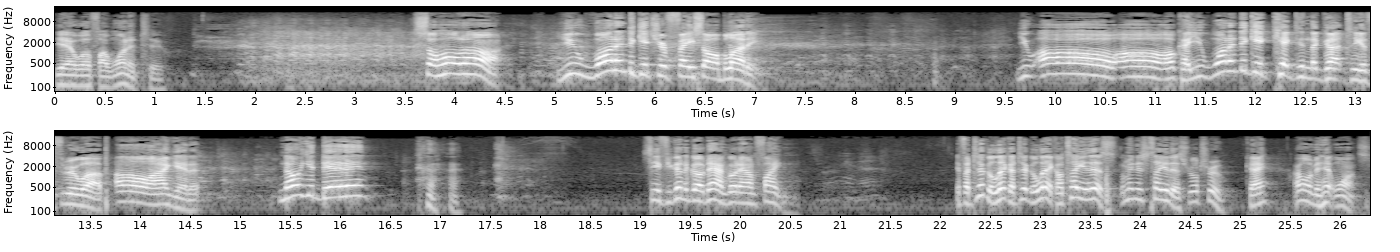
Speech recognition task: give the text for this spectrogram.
Yeah, well, if I wanted to. so hold on. You wanted to get your face all bloody. You, oh, oh, okay. You wanted to get kicked in the gut till you threw up. Oh, I get it. No, you didn't. See, if you're going to go down, go down fighting. If I took a lick, I took a lick. I'll tell you this. Let me just tell you this, real true, okay? I've only been hit once.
